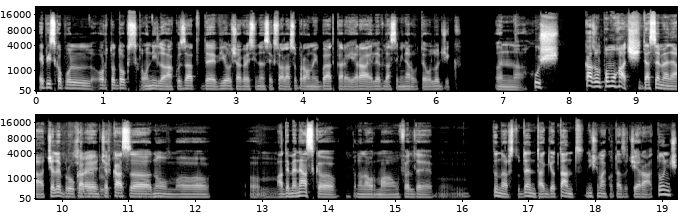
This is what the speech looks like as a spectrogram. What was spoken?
Episcopul ortodox Onilă acuzat de viol și agresiune sexuală asupra unui băiat care era elev la seminarul teologic în Huș. Cazul Pomohaci, de asemenea, celebru, care Celebru, încerca să nu uh, um, ademenească până la urmă un fel de um, tânăr student, aghiotant, nici nu mai contează ce era atunci.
